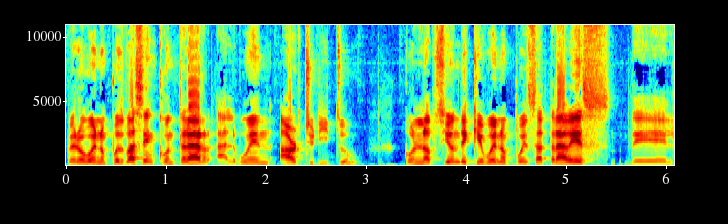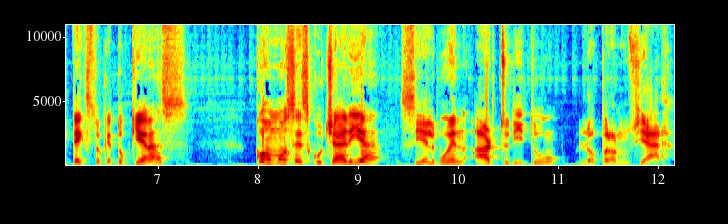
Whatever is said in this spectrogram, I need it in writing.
Pero bueno, pues vas a encontrar al buen R2D2 con la opción de que, bueno, pues a través del texto que tú quieras, ¿cómo se escucharía si el buen R2D2 lo pronunciara?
